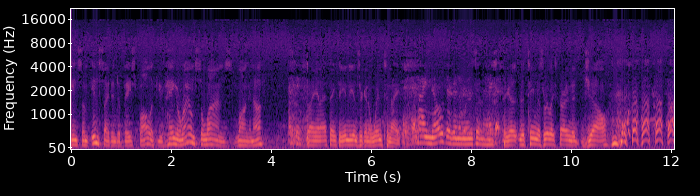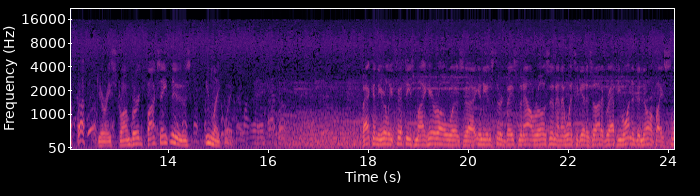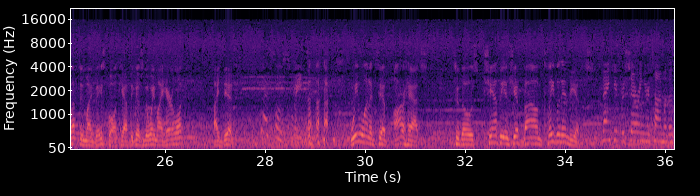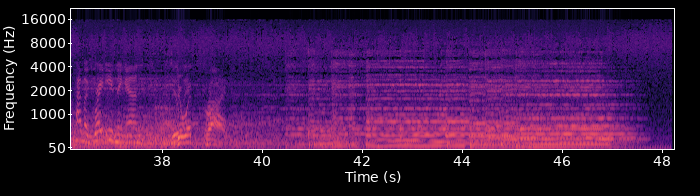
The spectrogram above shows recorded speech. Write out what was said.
Gain some insight into baseball if you hang around salons long enough. Diane, I think the Indians are going to win tonight. I know they're going to win tonight. Because the team is really starting to gel. Gary Stromberg, Fox 8 News in Lakewood. Back in the early 50s, my hero was uh, Indians third baseman Al Rosen, and I went to get his autograph. He wanted to know if I slept in my baseball cap because of the way my hair looked. I did. So sweet. we want to tip our hats to those championship-bound Cleveland Indians. Thank you for sharing your time with us. Have a great evening and do, do it, it right.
